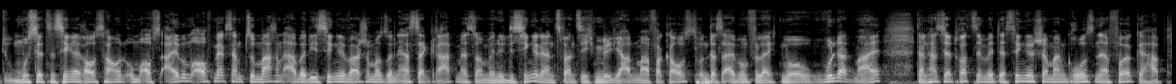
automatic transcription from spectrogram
du musst jetzt eine Single raushauen, um aufs Album aufmerksam zu machen, aber die Single war schon mal so ein erster Gradmesser und wenn du die Single dann 20 Milliarden Mal verkaufst und das Album vielleicht nur 100 Mal, dann hast du ja trotzdem mit der Single schon mal einen großen Erfolg gehabt.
